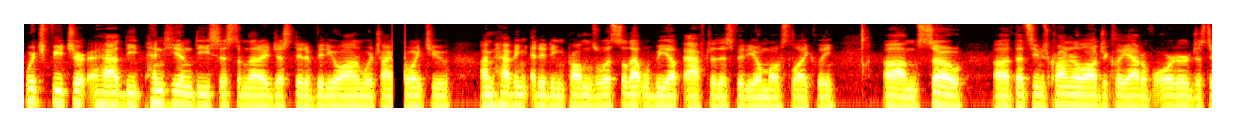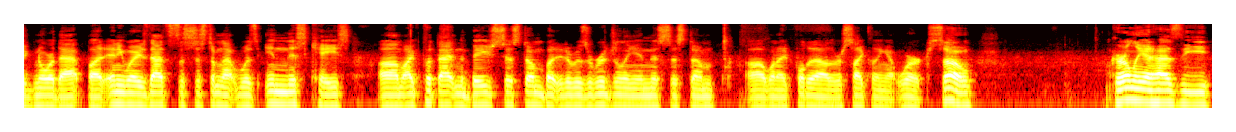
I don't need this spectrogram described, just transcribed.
which feature had the Pentium D system that I just did a video on, which I'm going to I'm having editing problems with, so that will be up after this video most likely. Um, so uh, if that seems chronologically out of order, just ignore that. But anyways, that's the system that was in this case. Um, I put that in the beige system, but it was originally in this system uh, when I pulled it out of the recycling at work. So currently it has the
